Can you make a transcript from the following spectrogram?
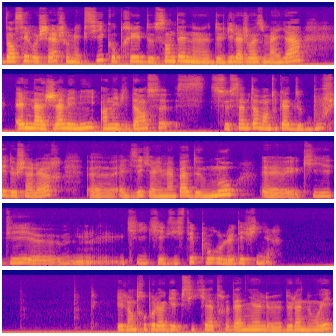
dans ses recherches au Mexique, auprès de centaines de villageoises mayas, elle n'a jamais mis en évidence ce symptôme, en tout cas de bouffée de chaleur. Euh, elle disait qu'il n'y avait même pas de mot euh, euh, qui, qui existait pour le définir et l'anthropologue et psychiatre Daniel Delanoë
